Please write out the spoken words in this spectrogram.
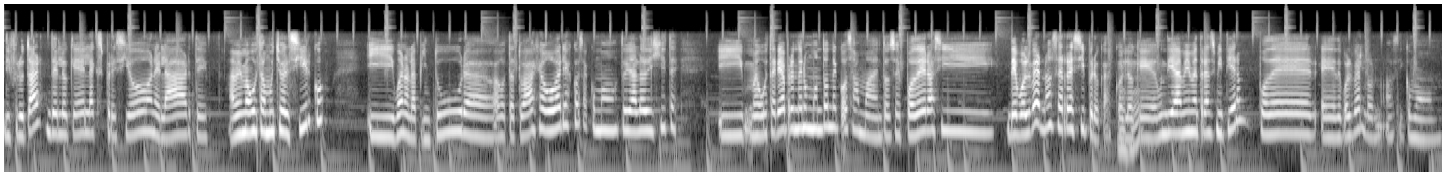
disfrutar de lo que es la expresión, el arte. A mí me gusta mucho el circo y bueno, la pintura, hago tatuaje, hago varias cosas como tú ya lo dijiste. Y me gustaría aprender un montón de cosas más, entonces poder así devolver, ¿no? Ser recíproca con lo que un día a mí me transmitieron, poder eh, devolverlo, ¿no? Así como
